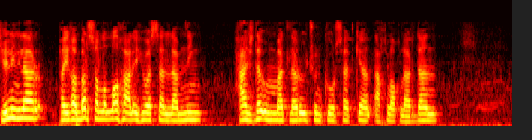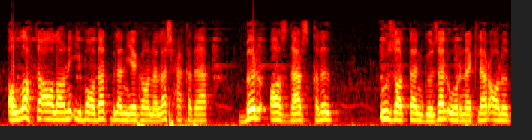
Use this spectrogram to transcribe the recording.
Kelinglar payg'ambar sollallohu alayhi vasallamning hajda ummatlari uchun ko'rsatgan axloqlardan alloh taoloni ibodat bilan yagonalash haqida bir oz dars qilib u zotdan go'zal o'rnaklar olib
